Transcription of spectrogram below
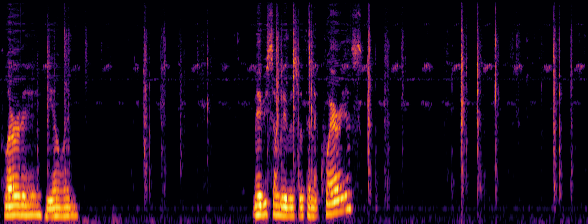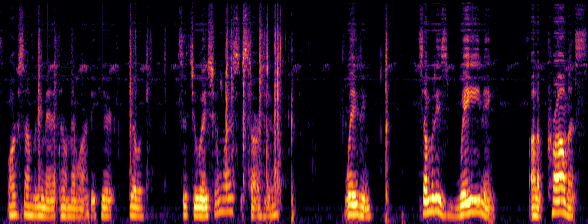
flirting, healing? Maybe somebody was with an Aquarius. Or somebody made it known they wanted to hear, heal a situation. Where's the star here? Waiting. Somebody's waiting on a promise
